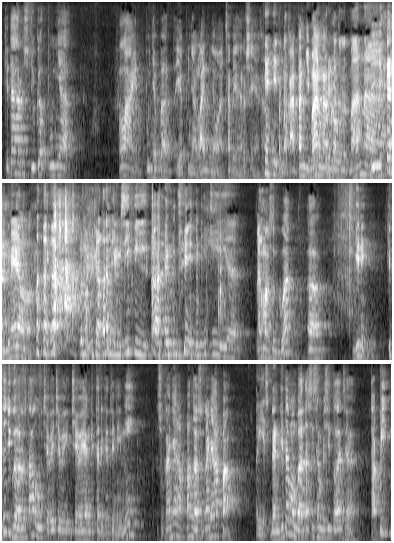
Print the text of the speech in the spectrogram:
Kita harus juga punya line, punya bat, ya punya line, punya WhatsApp ya harus ya. Kalau pendekatan gimana, Lu bro? menurut mana Iya. email lu mau dikatakan mengirim CV Anjing. iya Nah maksud gua eh, gini, kita juga harus tahu cewek-cewek cewek yang kita deketin ini sukanya apa, nggak sukanya apa. oh iya Dan kita membatasi sampai situ aja. Tapi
